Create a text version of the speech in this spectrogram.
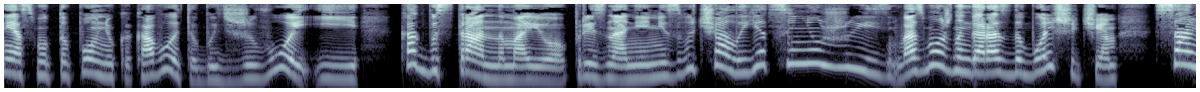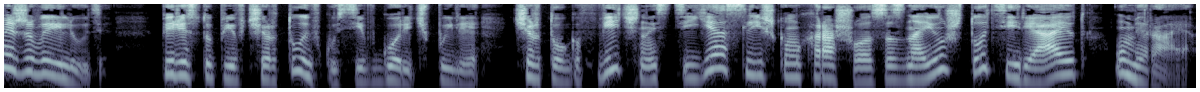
Я смутно помню, каково это быть живой, и, как бы странно мое признание не звучало, я ценю жизнь, возможно, гораздо больше, чем сами живые люди. Переступив черту и вкусив горечь пыли чертогов вечности, я слишком хорошо осознаю, что теряют, умирая.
